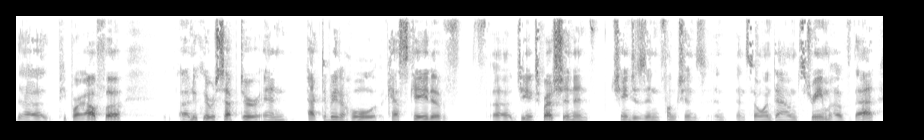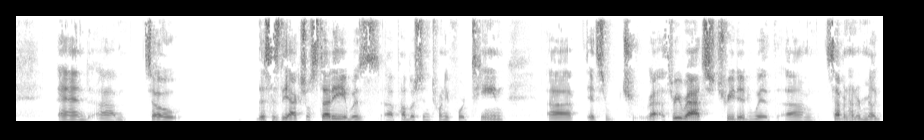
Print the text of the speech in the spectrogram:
the PPAR alpha uh, nuclear receptor and activate a whole cascade of uh, gene expression and changes in functions and, and so on downstream of that. And um, so this is the actual study. It was uh, published in 2014. Uh, it's tr- three rats treated with um, 700 mg,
